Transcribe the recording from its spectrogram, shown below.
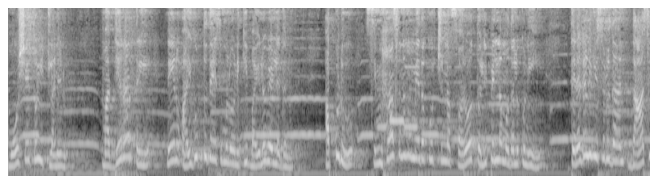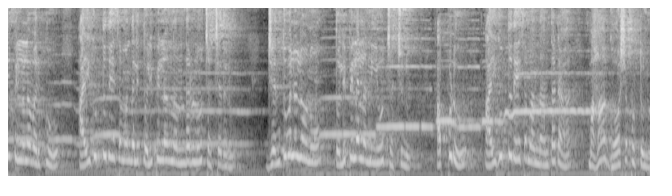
మోషేతో ఇట్లనెను మధ్యరాత్రి నేను ఐగుప్తు దేశములోనికి బయలువెళ్ళెదను. అప్పుడు సింహాసనము మీద కూర్చున్న ఫరో తొలిపిల్ల మొదలుకుని తిరగలి విసురు దా దాసి పిల్లల వరకు ఐగుప్తు దేశమందలి తొలిపిల్లలందరూ చచ్చెదరు. జంతువులలోనూ తొలిపిల్లలన్నీయూ చచ్చును. అప్పుడు ఐగుప్తు దేశమందంతటా మహాఘోష పుట్టును.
